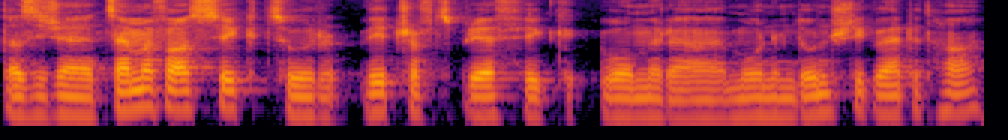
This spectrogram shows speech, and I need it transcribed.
Das ist eine Zusammenfassung zur Wirtschaftsprüfung, die wir äh, morgen am Donnerstag werden haben.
